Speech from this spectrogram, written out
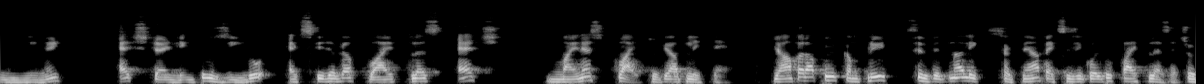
limit h tending to zero x की जगह five plus h minus five जो कि आप लिखते हैं। यहाँ पर आपको कंप्लीट सिर्फ़ इतना लिख सकते हैं, आप x is equal to five plus h और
